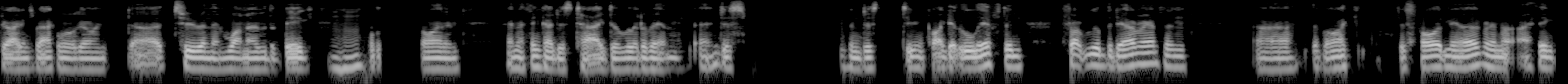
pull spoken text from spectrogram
dragon's back, and we were going uh, two and then one over the big Mm-hmm. line, and and I think I just tagged a little bit and, and just and just didn't quite get the lift and front wheeled the down ramp and uh, the bike just followed me over and I think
